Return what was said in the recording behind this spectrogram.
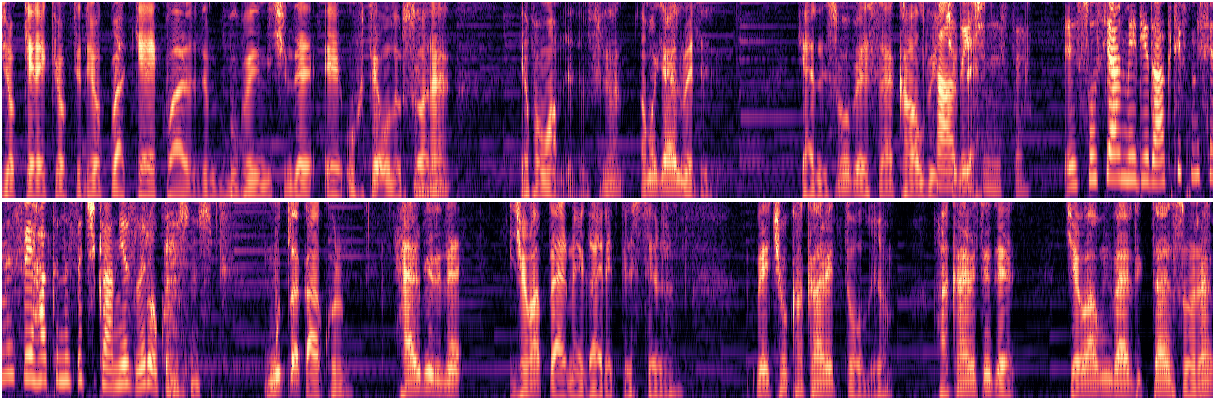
Yok gerek yok dedi. Yok bak gerek var dedim. Bu benim içimde e, uhde olur sonra. Yapamam dedim filan. Ama gelmedi. Kendisi o mesela kaldı, Kaldı içimde. içinizde. E, sosyal medyada aktif misiniz ve hakkınızda çıkan yazıları okur musunuz? Mutlaka kurum. Her birine cevap vermeye gayret gösteririm. Ve çok hakaret de oluyor. Hakarete de cevabımı verdikten sonra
